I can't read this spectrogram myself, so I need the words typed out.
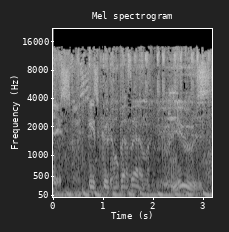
This is Good Hope FM News.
